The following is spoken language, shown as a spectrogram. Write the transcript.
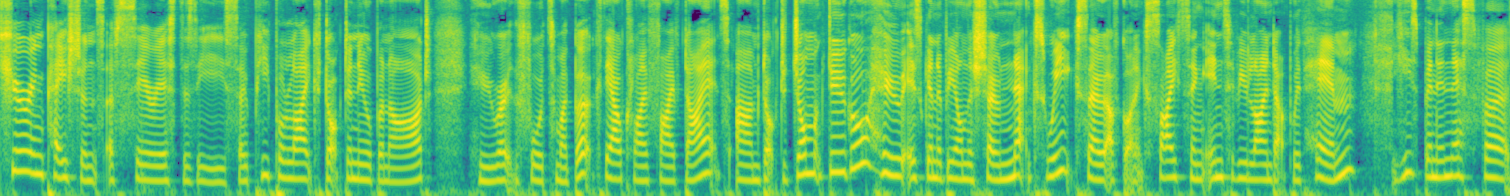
curing patients of serious disease. So, people like Dr. Neal Barnard, who wrote the foreword to my book, The Alkaline 5 Diet, um, Dr. John McDougall, who is going to be on the show next week. So, I've got an exciting interview lined up with him. He's been in this for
